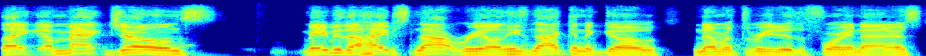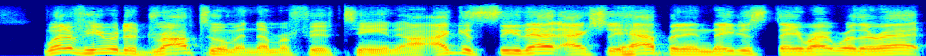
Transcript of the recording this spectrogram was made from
like a Mac Jones maybe the hype's not real and he's not going to go number three to the 49ers. What if he were to drop to him at number 15? I, I, could see that actually happening. They just stay right where they're at,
